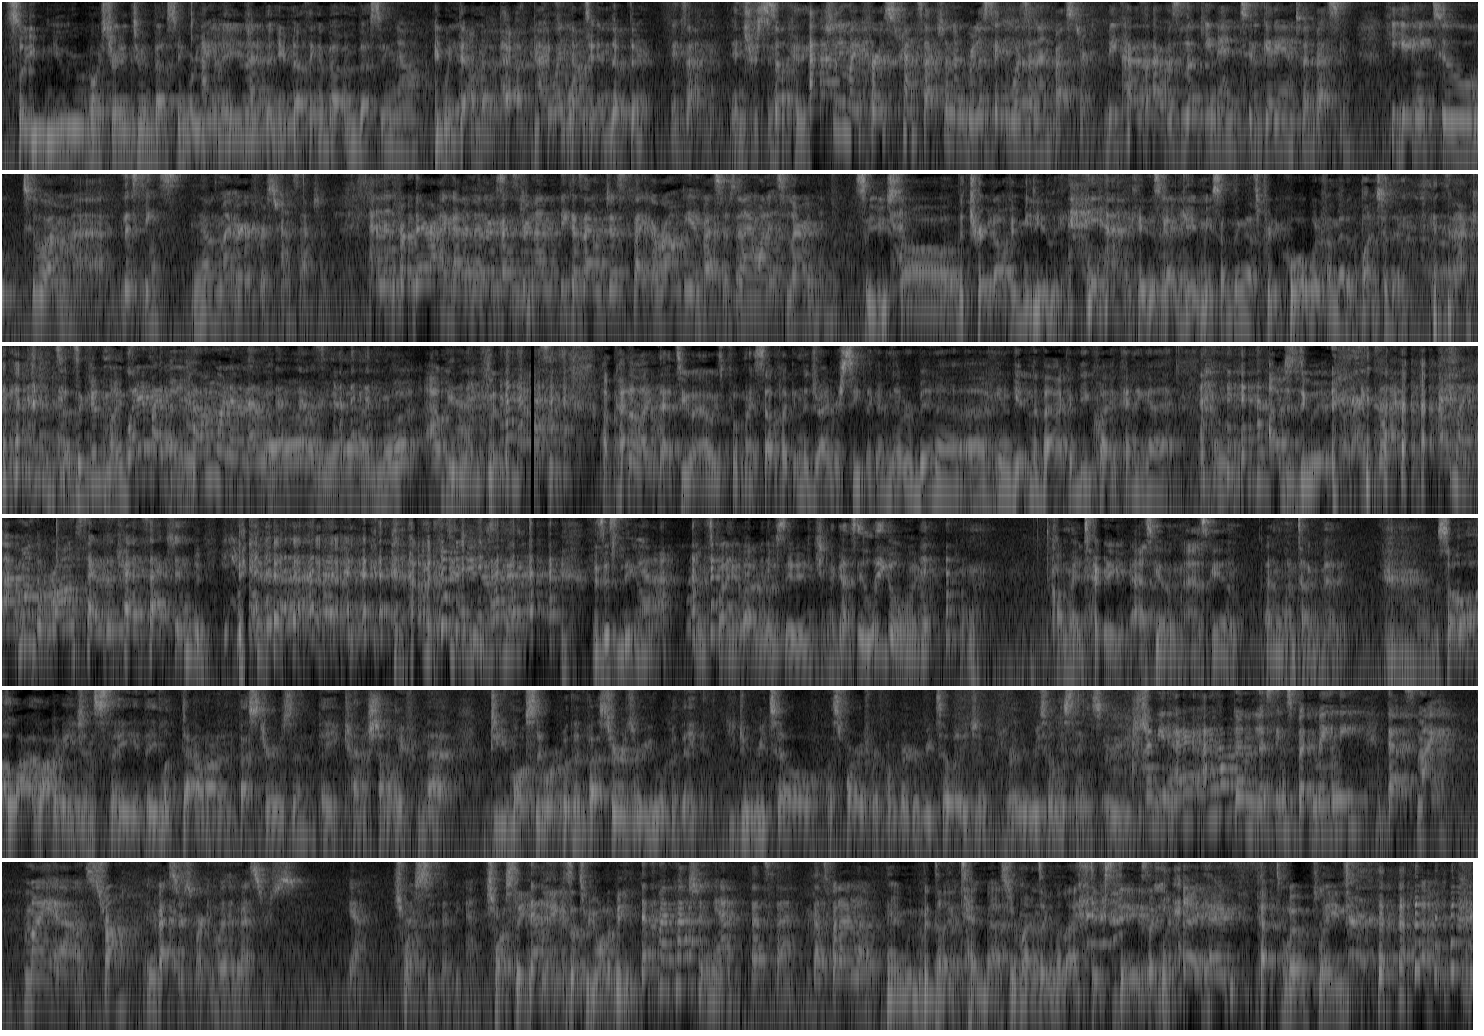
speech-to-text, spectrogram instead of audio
So you knew you were going straight into investing, or you I were an agent that. that knew nothing about investing? No, You I went down that. that path because you wanted down- to end up there. Exactly. Interesting. So okay. actually, my first transaction in real estate was an investor because I was looking into getting into investing. He gave me two two um, uh, listings. That was my very first transaction. And then from there, I got another investor, and I, because I'm just like around the investors, and I wanted to learn. And, So you saw the trade-off immediately. yeah. Like, hey, this guy gave me something. That's pretty cool. What if I met a bunch of them? Exactly. so that's a good mindset. what if I become one of them? That, Oh was- yeah, you know what? I'll be the one flipping I'm kind of like that too. I always put myself like in the driver's seat. Like I've never been a, a you know get in the back and be quiet kind of guy. I'm like, I'll just do it. Exactly. I was like, I'm on the wrong side of the transaction. How much did you just make? Is this legal? Yeah. That's funny. A lot of real estate agents are like, that's illegal. I'm like, call my attorney. Ask him. Ask him. I don't want to talk about it. So a lot, a lot of agents they, they look down on investors and they kind of shun away from that. Do you mostly work with investors, or you work with a- you do retail as far as working with regular retail agent, regular retail listings, or you just? I mean, I, I have done listings, but mainly that's my my uh, strong investors working with investors. Yeah, Just wanna ever s- since I began. just want to stay in your That's- lane because that's where you want to be. That's my passion. Yeah, that's uh, that's what I love. I mean, we've been to like 10 masterminds like in the last six days. Like, what the heck? Got 12 planes.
